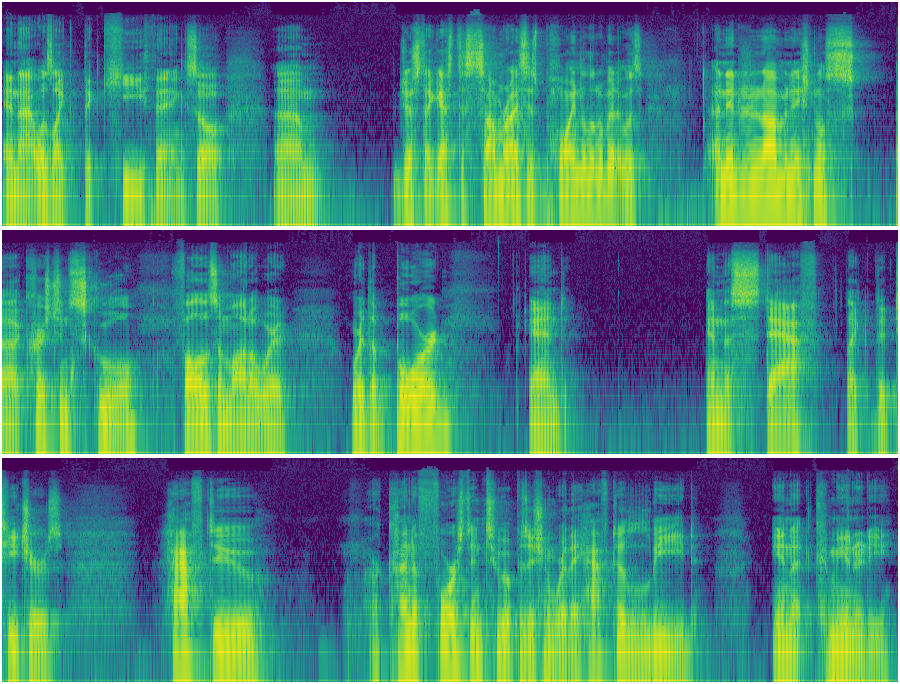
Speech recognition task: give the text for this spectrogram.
and that was like the key thing. So, um, just I guess to summarize his point a little bit, it was an interdenominational uh, Christian school follows a model where where the board and and the staff, like the teachers, have to are kind of forced into a position where they have to lead in a community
